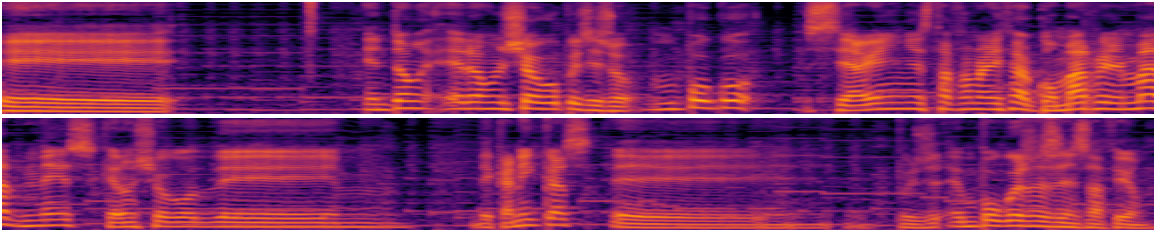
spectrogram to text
Eh, entón era un xogo pois iso, un pouco se alguén está familiarizado con Marvel Madness, que era un xogo de de canicas, eh, pois é un pouco esa sensación.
